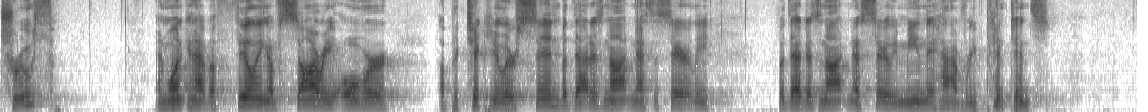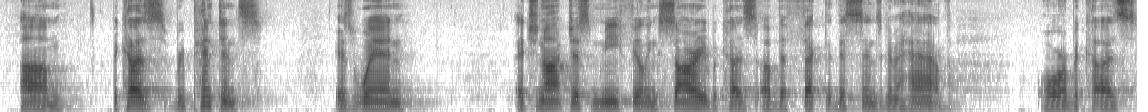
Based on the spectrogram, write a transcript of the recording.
truth and one can have a feeling of sorry over a particular sin, but that is not necessarily, but that does not necessarily mean they have repentance. Um, because repentance is when it's not just me feeling sorry because of the effect that this sin's going to have or because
